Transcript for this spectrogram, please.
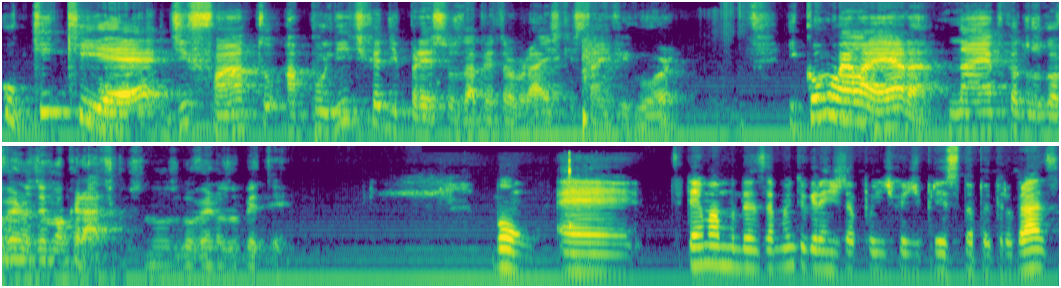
o que, que é, de fato, a política de preços da Petrobras que está em vigor e como ela era na época dos governos democráticos, nos governos do PT? Bom, é, tem uma mudança muito grande da política de preço da Petrobras,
